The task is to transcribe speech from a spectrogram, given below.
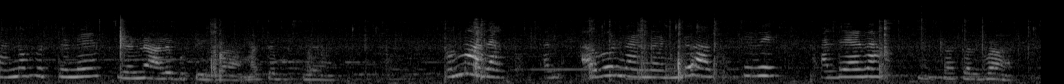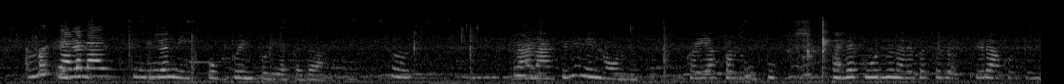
ಅಮ್ಮ ಬರ್ತಾನೆ ಎಣ್ಣೆ ಆಲೆ ಬಿಟ್ಟಿಲ್ವಾ ಮತ್ತೆ ಬಿಡ್ತೀಯ ಅಮ್ಮ ಅದ- ಅದ್- ಅವು ನಾನು ಒಂದು ಹಾಕ್ತೀನಿ ಅದೇನ ಸಾಕಲ್ವಾ ಅಮ್ಮ ಕನ್ನಡ ಹಾಕ್ತೀನಿ ಈಗ ನೀ ಉಪ್ಪಿನ ಪುಡಿ ಹಾಕದ ಹ್ಮ್. ನಾನು ಹಾಕ್ತೀನಿ ನೀನು ನೋಡಬೇಕು. ಕೈ ಹಾಕ್ಬಾರ್ದು ಉಪ್ಪು. ತಲೆ ಕೂದಲು ನರೆ ಬರ್ತದೆ ಇರ ಹಾಕೊಡ್ತೀನಿ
